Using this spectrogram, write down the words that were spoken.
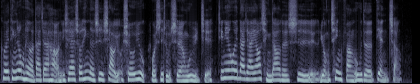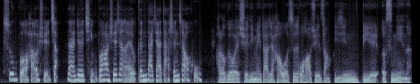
各位听众朋友，大家好！你现在收听的是《校友 show you》，我是主持人吴宇杰。今天为大家邀请到的是永庆房屋的店长苏博豪学长，那就请博豪学长来跟大家打声招呼。Hello，各位学弟妹，大家好，我是国豪学长，已经毕业二十年了。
